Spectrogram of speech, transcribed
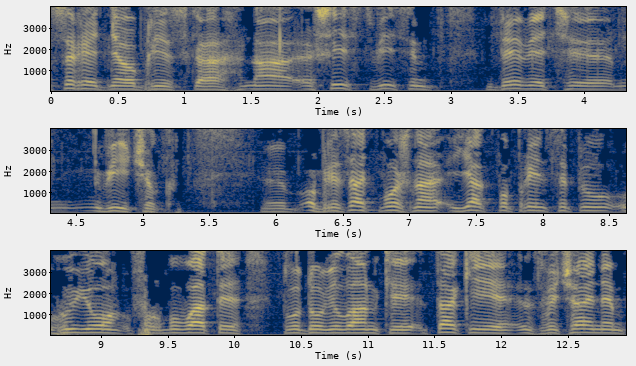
середня обрізка на 6, 8, 9 е, вічок. Е, Обрізати можна як по принципу гуйо формувати плодові ланки, так і звичайним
